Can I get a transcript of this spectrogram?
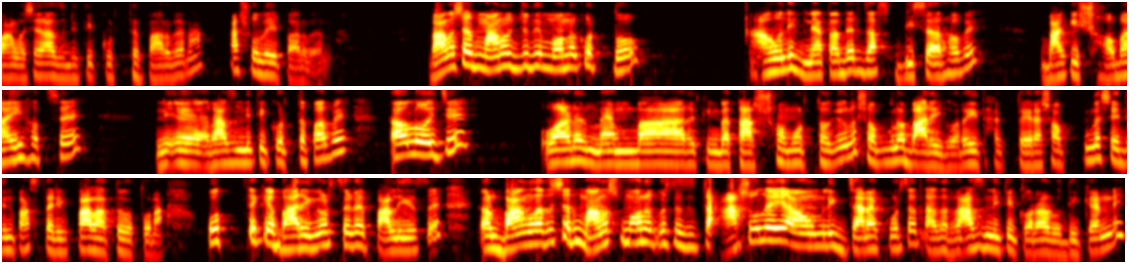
বাংলাদেশের রাজনীতি করতে পারবে না আসলেই পারবে না। বাংলাদেশের মানুষ যদি মনে করতো আওয়ামী লীগ নেতাদের জাস্ট বিচার হবে বাকি সবাই হচ্ছে রাজনীতি করতে পারবে তাহলে ওই যে ওয়ার্ডের মেম্বার কিংবা তার সমর্থক এগুলো সবগুলো বাড়িঘরেই থাকতো। এরা সবগুলো সেদিন পাঁচ তারিখ পালাতে হতো না। প্রত্যেকে বাড়িঘর ছেড়ে পালিয়েছে। কারণ বাংলাদেশের মানুষ মনে করছে যে আসলে আওয়ামী লীগ যারা করছে তাদের রাজনীতি করার অধিকার নেই।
